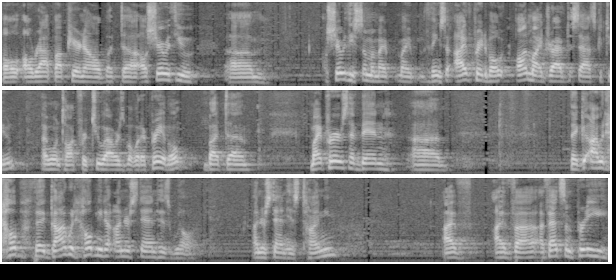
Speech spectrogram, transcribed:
I'll, I'll wrap up here now, but uh, I'll share with you. Um, I'll share with you some of my, my things that I've prayed about on my drive to Saskatoon. I won't talk for two hours about what I pray about, but uh, my prayers have been uh, that I would help, that God would help me to understand His will, understand His timing. I've I've, uh, I've had some pretty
